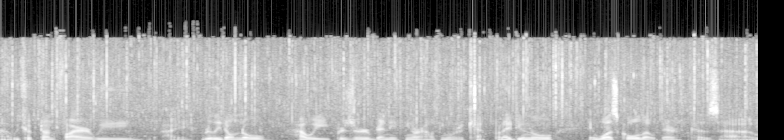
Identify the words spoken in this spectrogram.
uh, we cooked on fire. We I really don't know how we preserved anything or how things were kept, but I do know it was cold out there because uh,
